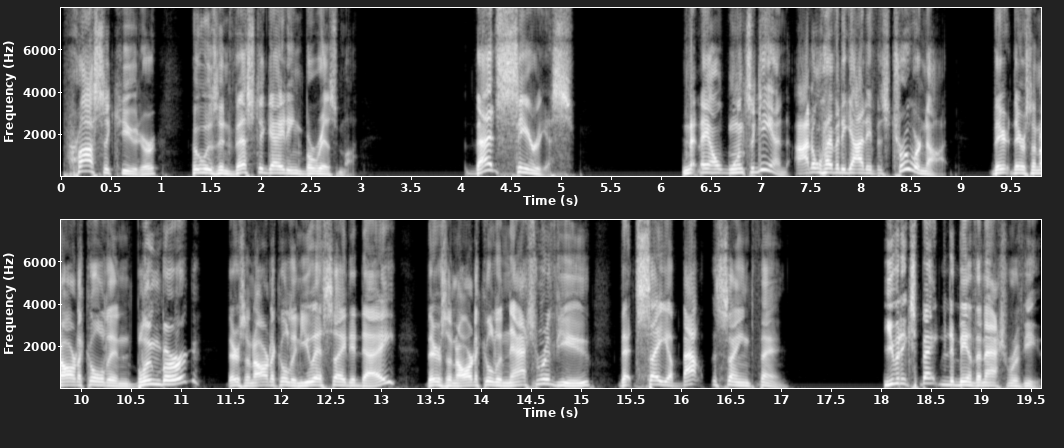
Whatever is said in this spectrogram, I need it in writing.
prosecutor who was investigating Burisma. That's serious. Now, once again, I don't have any idea if it's true or not. There, there's an article in Bloomberg, there's an article in USA Today, there's an article in National Review that say about the same thing. You would expect it to be in the National Review.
